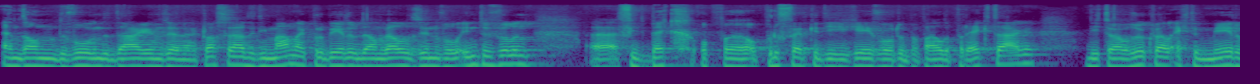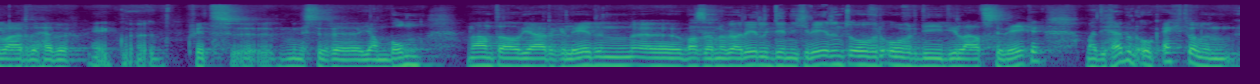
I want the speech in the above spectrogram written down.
en dan de volgende dagen zijn er klasraden. Die maandag proberen we dan wel zinvol in te vullen. Uh, feedback op, uh, op proefwerken die gegeven worden op bepaalde projectdagen. Die trouwens ook wel echt een meerwaarde hebben. Ik, eh, ik weet, minister Jan Bon, een aantal jaren geleden, was daar nog wel redelijk denigrerend over, over die, die laatste weken. Maar die hebben ook echt wel een,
